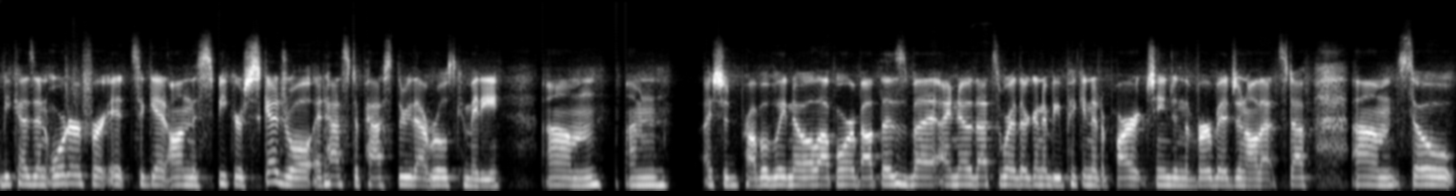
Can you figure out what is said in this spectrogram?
because in order for it to get on the speaker's schedule, it has to pass through that rules committee. Um, I'm I should probably know a lot more about this, but I know that's where they're going to be picking it apart, changing the verbiage and all that stuff. Um, so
